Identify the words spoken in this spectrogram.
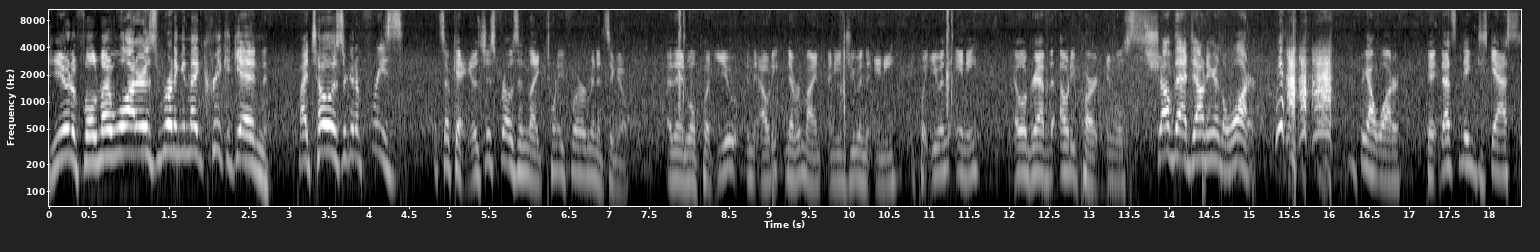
Beautiful. My water is running in my creek again. My toes are gonna freeze. It's okay. It was just frozen like 24 minutes ago. And then we'll put you in the outie. Never mind. I need you in the innie. We'll put you in the innie. And we'll grab the outie part and we'll shove that down here in the water. we got water. Okay, that's Niggy's gas.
